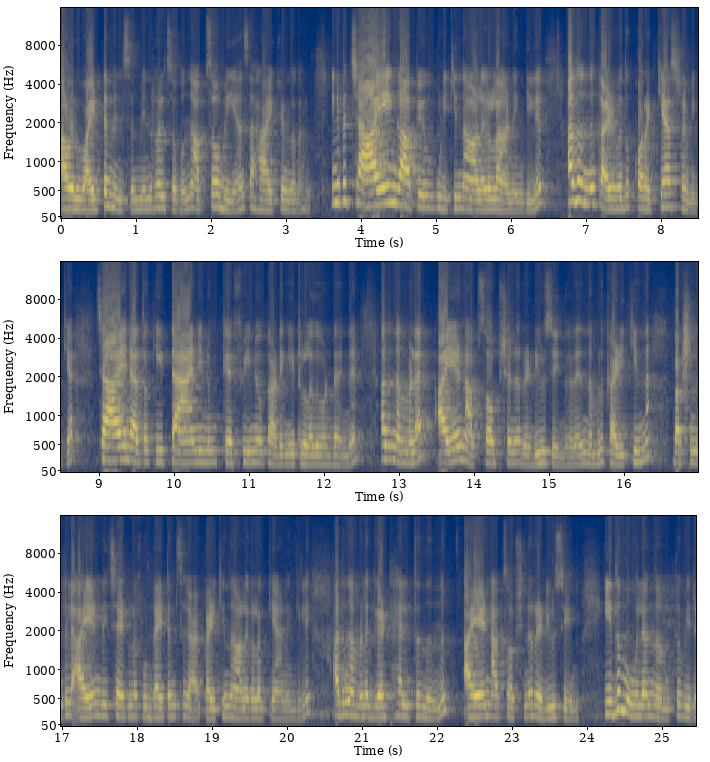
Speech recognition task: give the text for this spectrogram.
ആ ഒരു വൈറ്റമിൻസും മിനറൽസും ഒക്കെ ഒന്ന് അബ്സോർബ് ചെയ്യാൻ സഹായിക്കുന്നതാണ്. ഇനിയിപ്പോൾ ചായയും കാപ്പിയും ഒക്കെ കുടിക്കുന്ന ആളുകളാണെങ്കിൽ അതൊന്ന് കഴിവതും കുറയ്ക്കാൻ ശ്രമിക്കുക. ചായന്റെ അകത്തൊക്കെ ഈ ടാനിനും കെഫീനും ഒക്കെ അടങ്ങിയിട്ടുള്ളത് കൊണ്ട് തന്നെ അത് നമ്മളെ അയൺ അബ്സോർപ്ഷനെ റെഡ്യൂസ് ചെയ്യുന്നു. അതായത് നമ്മൾ കഴിക്കുന്ന ഭക്ഷണത്തിൽ അയൺ റിച്ച് ആയിട്ടുള്ള ഫുഡ് ഐറ്റംസ് കഴിക്കുന്ന ആളുകളൊക്കെ ആണെങ്കിൽ അത് നമ്മളെ ഗട്ട് ഹെൽത്തിൽ നിന്നും അയൺ അബ്സോർപ്ഷനെ റെഡ്യൂസ് ചെയ്യുന്നു. ഇതുമൂലം നമുക്ക് വിര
